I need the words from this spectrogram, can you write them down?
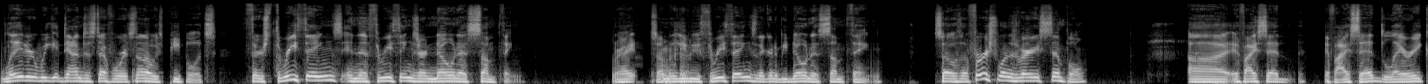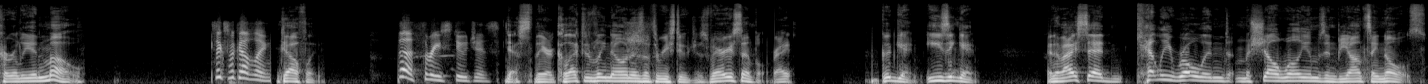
Later we get down to stuff where it's not always people. It's there's three things and the three things are known as something. Right? So I'm going to give you three things and they're going to be known as something. So the first one is very simple. Uh if I said if I said Larry, Curly and Moe, Six foot Gelfling. The Three Stooges. Yes, they are collectively known as the Three Stooges. Very simple, right? Good game, easy game. And if I said Kelly Rowland, Michelle Williams, and Beyonce Knowles,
